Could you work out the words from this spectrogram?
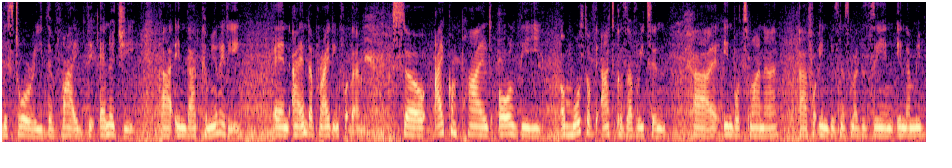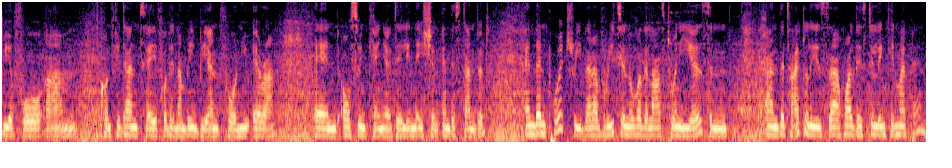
the story, the vibe, the energy uh, in that community. And I end up writing for them. So I compiled all the, or most of the articles I've written uh, in Botswana uh, for In Business Magazine, in Namibia for um, Confidente, for the Namibian for New Era, and also in Kenya, Daily Nation and The Standard. And then poetry that I've written over the last 20 years, and, and the title is uh, While They Still Ink in My Pen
